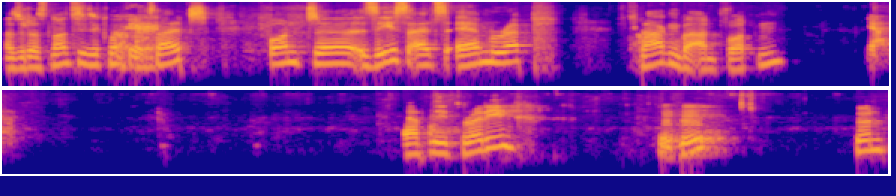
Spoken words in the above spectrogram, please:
also du hast 90 Sekunden okay. Zeit, und äh, sehe es als M-Rap Fragen beantworten. Ja. Athletes ready? Mhm. 5,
